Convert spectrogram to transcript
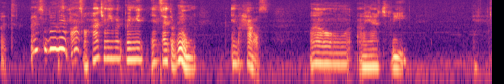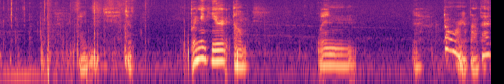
but absolutely impossible. How'd you even bring it inside the room, in the house? Well, I actually, I just bring it here, um, when, don't worry about that.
